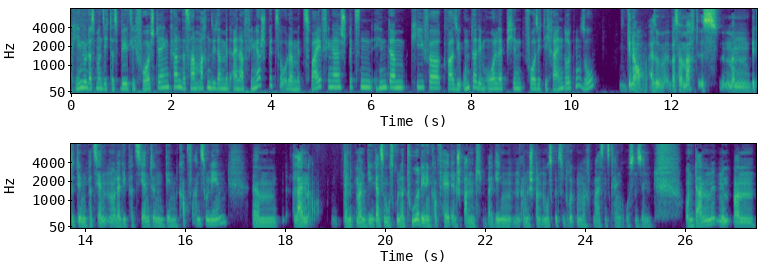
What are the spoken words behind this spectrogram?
Okay, nur dass man sich das bildlich vorstellen kann. Das machen Sie dann mit einer Fingerspitze oder mit zwei Fingerspitzen hinterm Kiefer quasi unter dem Ohrläppchen vorsichtig reindrücken, so? Genau, also was man macht, ist, man bittet den Patienten oder die Patientin, den Kopf anzulehnen. Ähm, allein damit man die ganze Muskulatur, die den Kopf hält, entspannt. Weil gegen einen angespannten Muskel zu drücken, macht meistens keinen großen Sinn. Und dann nimmt man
